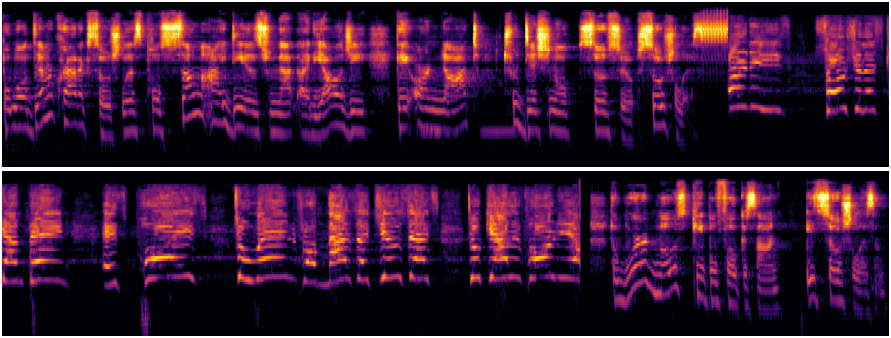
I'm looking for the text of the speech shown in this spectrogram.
But while democratic socialists pull some ideas from that ideology, they are not traditional socio- socialists. Bernie's socialist campaign is poised to win from Massachusetts to California. The word most people focus on is socialism.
